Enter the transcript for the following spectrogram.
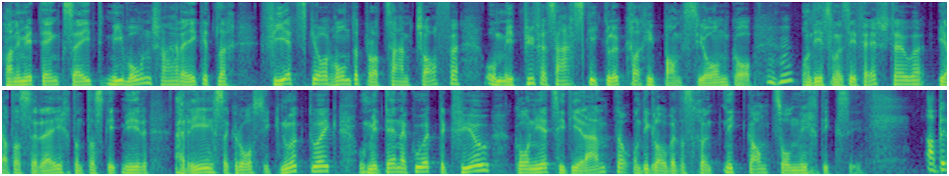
habe ich mir dann gesagt, mein Wunsch wäre eigentlich 40 Jahre Jahr 100 Prozent arbeiten und mit 65 glücklich in Pension gehen. Mhm. Und jetzt muss ich feststellen, ich habe das erreicht und das gibt mir eine riesengroße Genugtuung. Und mit diesen guten Gefühlen gehe ich jetzt in die Rente und ich glaube, das könnte nicht ganz unwichtig sein. Aber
